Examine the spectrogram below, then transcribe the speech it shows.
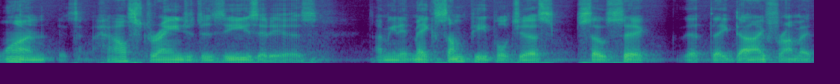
One is how strange a disease it is I mean, it makes some people just so sick that they die from it,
